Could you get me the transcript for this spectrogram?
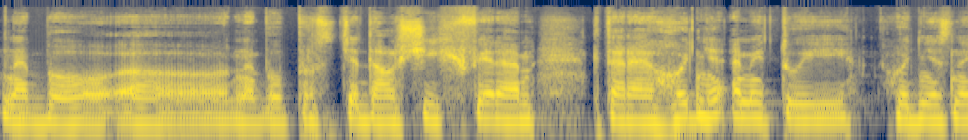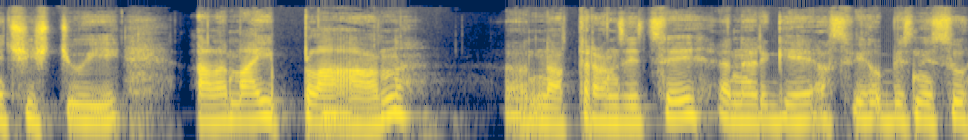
nebo, eh, nebo prostě dalších firm, které hodně emitují, hodně znečišťují, ale mají plán eh, na tranzici energie a svého biznisu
